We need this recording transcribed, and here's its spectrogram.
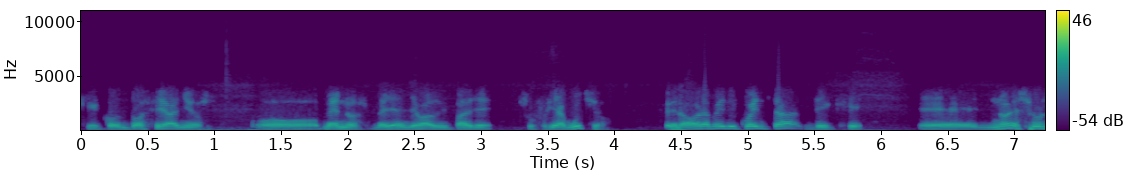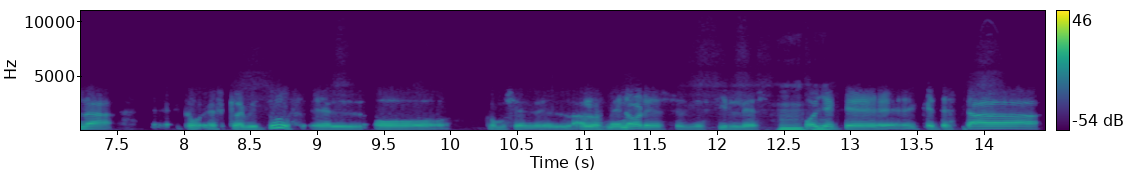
que con 12 años o menos me hayan llevado mi padre, sufría mucho. Pero ahora me di cuenta de que eh, no es una eh, esclavitud el, o se el- a los menores es decirles, oye, que, que te está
